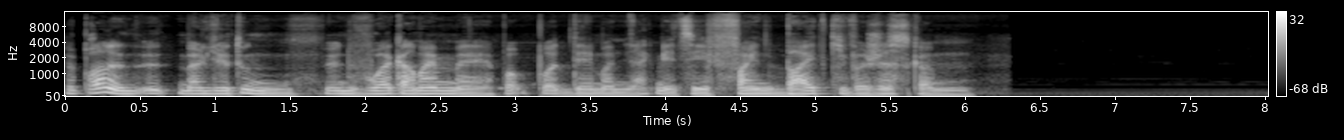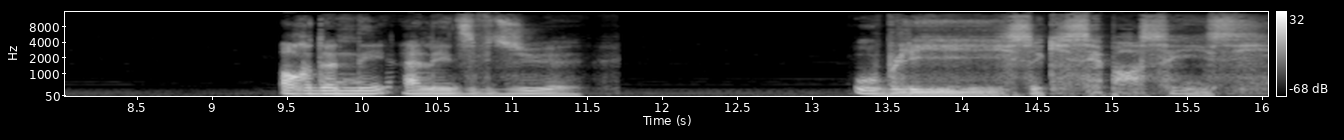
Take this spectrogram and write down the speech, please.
Je vais prendre malgré tout une, voix quand même pas, démoniaque, mais tu fin de bête qui va juste comme ordonner à l'individu euh, oublie ce qui s'est passé ici.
